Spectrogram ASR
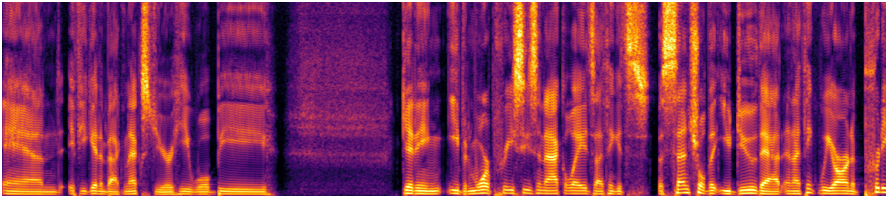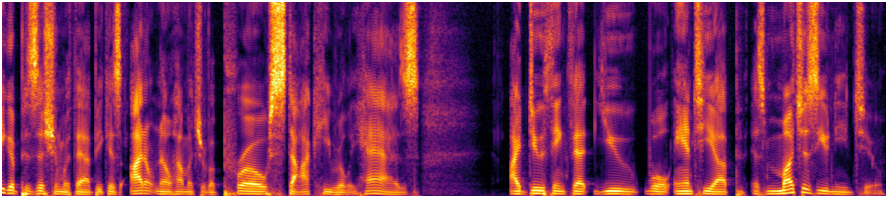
And if you get him back next year, he will be getting even more preseason accolades. I think it's essential that you do that. And I think we are in a pretty good position with that because I don't know how much of a pro stock he really has. I do think that you will ante up as much as you need to.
